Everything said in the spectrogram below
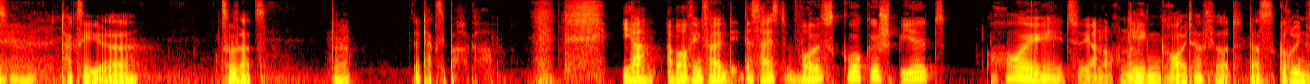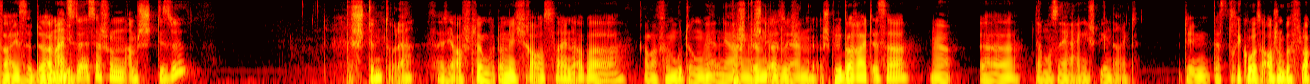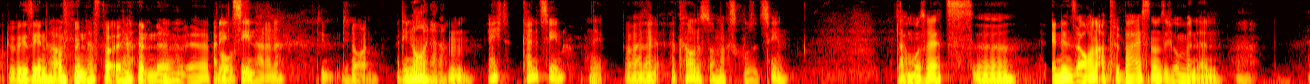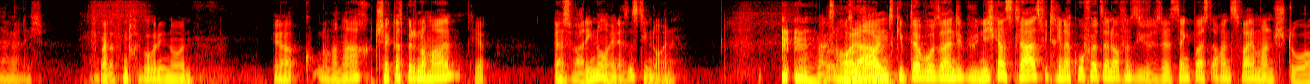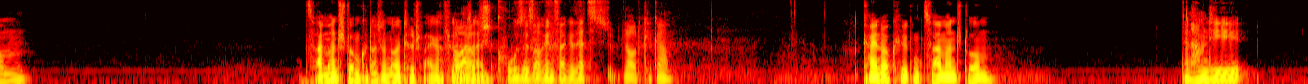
Taxi-Zusatz. Ja. Der Taxiparagraph. Ja, aber auf jeden Fall, das heißt, Wolfsgurke spielt heute ja noch, ne? Gegen Kräuter Fürth. Das grün-weiße Derby. Meinst du, da ist er schon am Stissel? Bestimmt, oder? Das heißt, die Aufstellung wird noch nicht raus sein, aber Aber Vermutungen werden ja bestimmt. Also werden. spielbereit ist er. Ja, Äh, da muss er ja eigentlich spielen direkt. den, das Trikot ist auch schon beflockt, wie wir gesehen haben in der Sto in, in, einem, äh, Ah, die Post. 10 hat er, ne? Die, die neuen. Ah, die 9 hat er. Hm. Echt? Keine 10? Nee. Aber sein Account ist doch Max Kruse 10. Da muss er jetzt äh, in den sauren Apfel beißen und sich umbenennen. Ärgerlich. Ich meine, auf dem Trikot war die neun. Ja, guck nochmal nach. Check das bitte nochmal. Hier. Es war die 9, es ist die 9. Max Kruse heute neun. Abend gibt er wohl sein Debüt. Nicht ganz klar ist, wie Trainer Kofeld seine Offensive setzt. Denkbar ist auch ein Zweimannsturm. Zweimannsturm könnte auch der neue Til Schweiger-Film sein. Kruse ist auf jeden Fall gesetzt, laut Kicker. Keiner Küken, Zweimannsturm. Dann haben die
